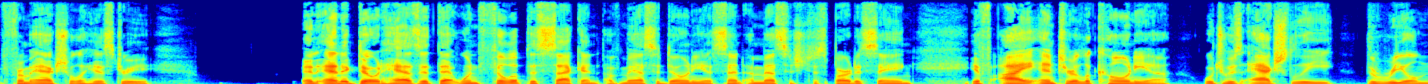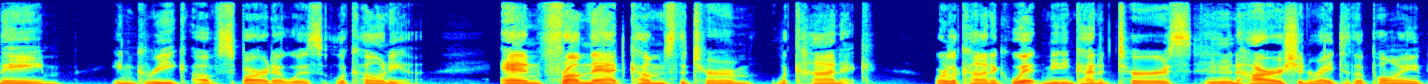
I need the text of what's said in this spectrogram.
from actual history. An anecdote has it that when Philip II of Macedonia sent a message to Sparta saying, "If I enter Laconia," which was actually the real name in Greek of Sparta, was Laconia, and from that comes the term laconic or laconic wit, meaning kind of terse Mhm. and harsh and right to the point.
